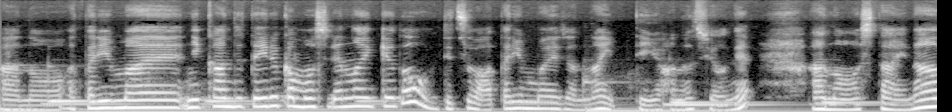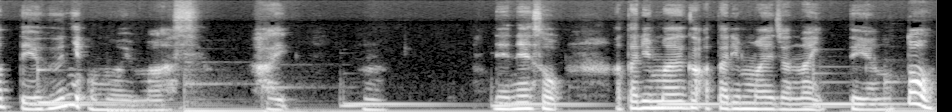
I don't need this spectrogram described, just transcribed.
あの、当たり前に感じているかもしれないけど、実は当たり前じゃないっていう話をね、あの、したいなっていうふうに思います。はい。うん。でね、そう、当たり前が当たり前じゃないっていうのと、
